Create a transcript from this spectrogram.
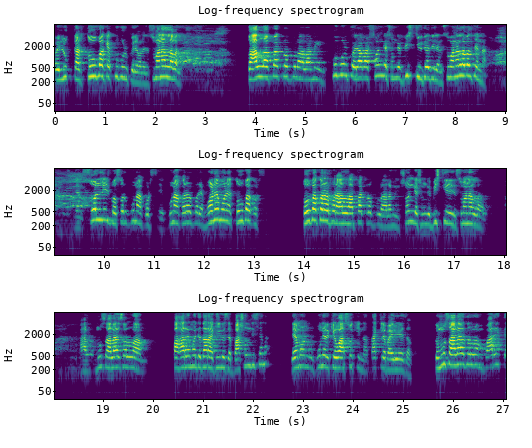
ওই লোকটার তৌবাকে কবুল করে বলে সুবহানাল্লাহ বলে তো আল্লাহ পাক রব্বুল আলামিন কবুল করে আবার সঙ্গে সঙ্গে বৃষ্টি দিয়ে দিলেন। সুমান আল্লাহ বলতেন না চল্লিশ বছর গুনাহ করছে। গুনাহ করার পরে মনে মনে তৌবা করছে। তৌবা করার পরে আল্লাহ পাক রব্বুল আলামিন সঙ্গে সঙ্গে বৃষ্টি দিয়েছে, সুবহানাল্লাহ আর মুসা আলাইহিস সালাম পাহাড়ের মধ্যে দাঁড়ায়, কি করেছে বাসন দিছে না? যেমন গুণের কেউ আসো কি না, তাকলে বাইরে হয়ে যাও। তো মুসা আলাইহিস সালাম বাড়িতে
